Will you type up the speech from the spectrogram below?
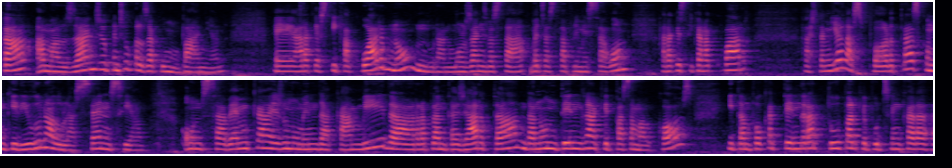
que amb els anys jo penso que els acompanyen. Eh, ara que estic a quart, no? durant molts anys va estar, vaig estar primer segon, ara que estic a quart, estem ja a les portes, com qui diu, d'una adolescència, on sabem que és un moment de canvi, de replantejar-te, de no entendre què et passa amb el cos i tampoc entendre tu perquè potser encara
